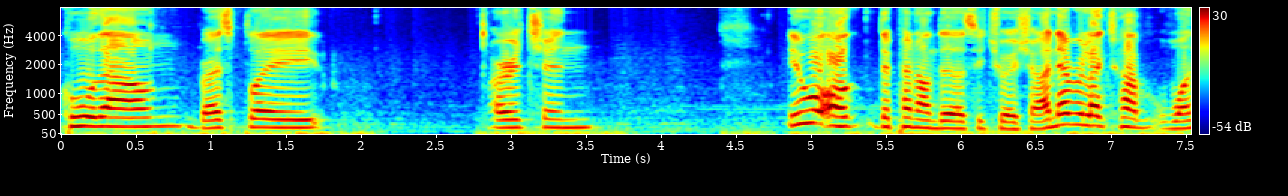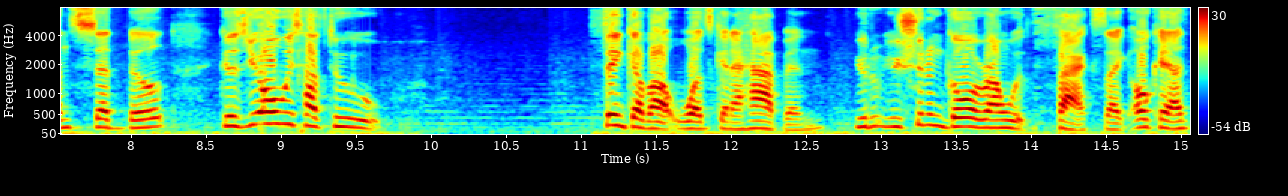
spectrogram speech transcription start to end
Cooldown, breastplate, urchin. It will all depend on the situation. I never like to have one set build because you always have to think about what's gonna happen. You you shouldn't go around with facts like okay I,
